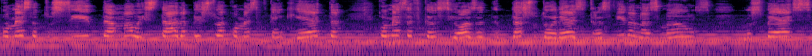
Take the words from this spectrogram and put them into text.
começa a tossir, dá mal-estar, a pessoa começa a ficar inquieta, começa a ficar ansiosa, dá sudorese, transpira nas mãos, nos pés.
